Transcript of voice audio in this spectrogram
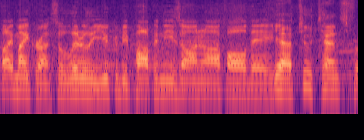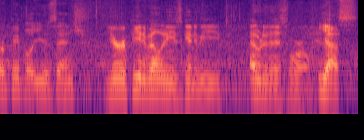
Five microns. So literally you could be popping these on and off all day. Yeah, two tenths for people that use inch. Your repeatability is going to be out of this world. Yes.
